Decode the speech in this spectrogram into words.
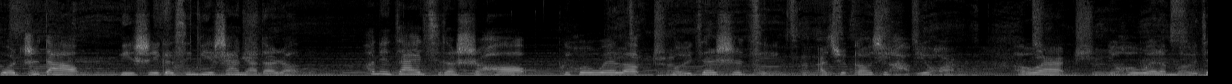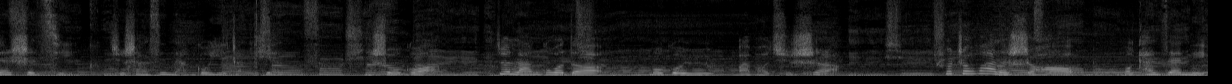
我知道你是一个心地善良的人，和你在一起的时候，你会为了某一件事情而去高兴好一会儿，偶尔也会为了某一件事情去伤心难过一整天。你说过，最难过的。莫过于外婆去世了。说这话的时候，我看见你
